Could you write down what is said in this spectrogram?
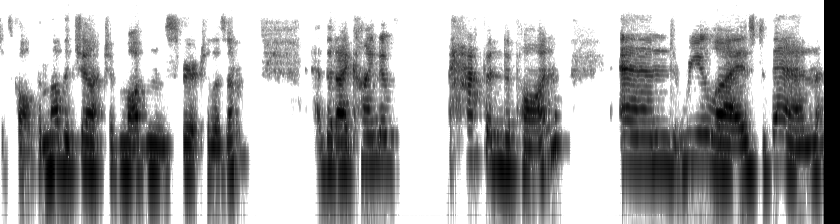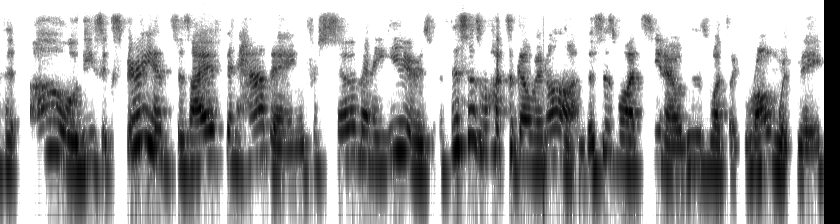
It's called the Mother Church of Modern Spiritualism, that I kind of happened upon and realized then that oh these experiences i've been having for so many years this is what's going on this is what's you know this is what's like wrong with me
